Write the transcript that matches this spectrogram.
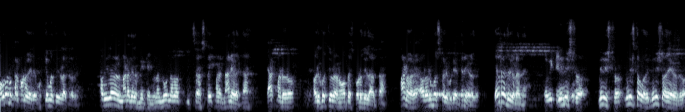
ಅವರನ್ನು ಕರ್ಕೊಂಡು ಹೋಗಿದೆ ಮುಖ್ಯಮಂತ್ರಿಗಳ ಹತ್ರ ಅವ್ರು. ಇಲ್ಲ ನಾನು ಮಾಡೋದಿಲ್ಲ ಮೀಟಿಂಗ್ ನಾನು ನೂರ ನಲ್ವತ್ತು ಸ್ಟ್ರೈಕ್ ಮಾಡೋದು ನಾನು ಹೇಳಿದ್ದ ಯಾಕೆ ಮಾಡಿದ್ರು? ಅವ್ರಿಗೆ ಗೊತ್ತಿಲ್ಲ ನಾನು ವಾಪಸ್ ಕೊಡೋದಿಲ್ಲ ಅಂತ. ಮಾಡೋರೆ ಅವ್ರು ಅನುಭವಿಸ್ಕೊಳ್ಳಿ ಬಿಡಿ ಅಂತಲೇ ಹೇಳಿದ್ರು. ಎಲ್ಲರ ಎದುರುಗಡೆ ಮಿನಿಸ್ಟ್ರು ಮಿನಿಸ್ಟ್ರು ಮಿನಿಸ್ಟರ್ ಹೋಗಿ ಮಿನಿಸ್ಟ್ರು ಅದೇ ಹೇಳಿದ್ರು.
